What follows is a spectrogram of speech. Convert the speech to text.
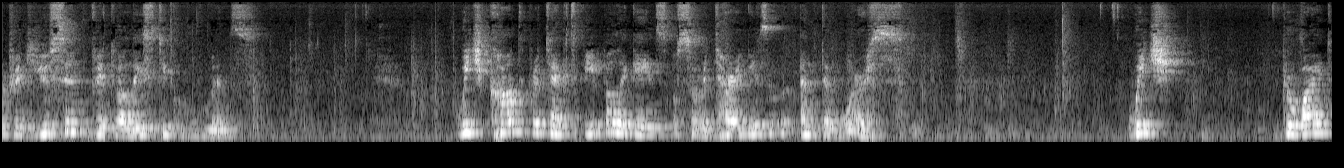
reproducing ritualistic movements, which can't protect people against authoritarianism and the wars, which provide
